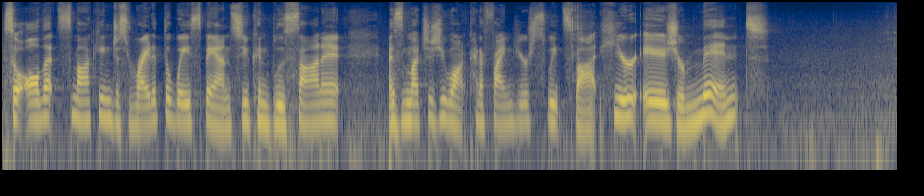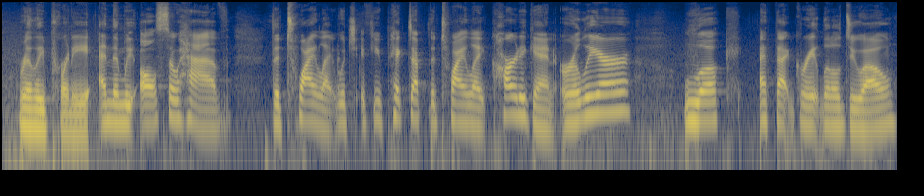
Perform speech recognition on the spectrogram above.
So all that smocking just right at the waistband, so you can blouson it as much as you want, kind of find your sweet spot. Here is your mint, really pretty. And then we also have the Twilight, which if you picked up the Twilight cardigan earlier, look at that great little duo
